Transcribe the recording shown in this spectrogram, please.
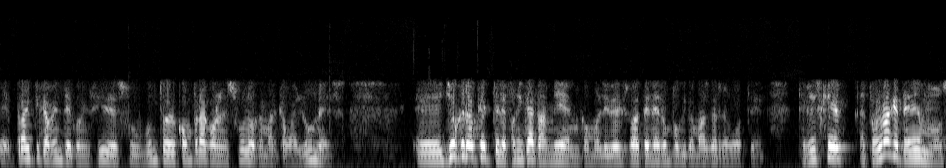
eh, prácticamente coincide su punto de compra con el suelo que marcaba el lunes. Eh, yo creo que Telefónica también, como el va a tener un poquito más de rebote. Pero es que el problema que tenemos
